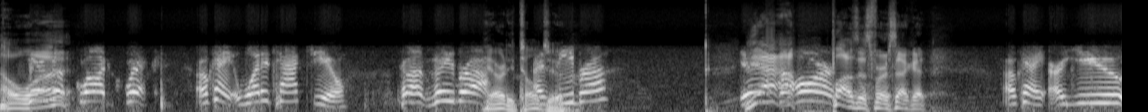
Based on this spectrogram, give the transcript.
Send the squad quick. Okay, what attacked you? A zebra. He already told A you. A zebra? Yeah, a horse. Pause this for a second. Okay, are you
